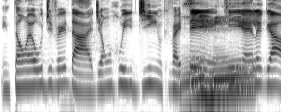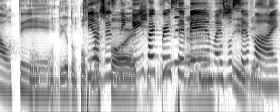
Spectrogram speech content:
Então é o de verdade, é um ruidinho que vai ter, Uhum. que é legal ter. O, o dedo um pouco que mais às vezes forte. ninguém vai perceber, É mas você vai.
